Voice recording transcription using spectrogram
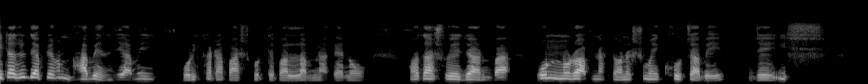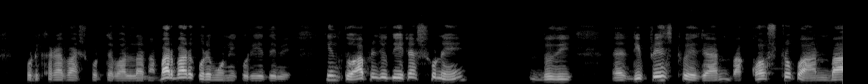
এটা যদি আপনি এখন ভাবেন যে আমি পরীক্ষাটা পাশ করতে পারলাম না কেন, হতাশ হয়ে যান বা অন্যরা আপনাকে অনেক সময় খোঁচাবে যে, ইস, পরীক্ষাটা পাশ করতে পারলাম না। বারবার করে মনে করিয়ে দেবে। কিন্তু আপনি যদি এটা শুনে যদি ডিপ্রেসড হয়ে যান বা কষ্ট পান বা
